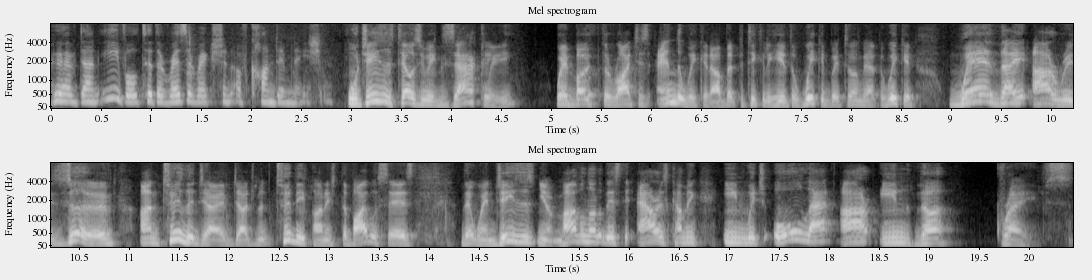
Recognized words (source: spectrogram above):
who have done evil to the resurrection of condemnation. Well, Jesus tells you exactly where both the righteous and the wicked are, but particularly here the wicked, we're talking about the wicked, where they are reserved unto the day of judgment to be punished. The Bible says that when Jesus, you know, marvel not at this, the hour is coming in which all that are in the graves.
